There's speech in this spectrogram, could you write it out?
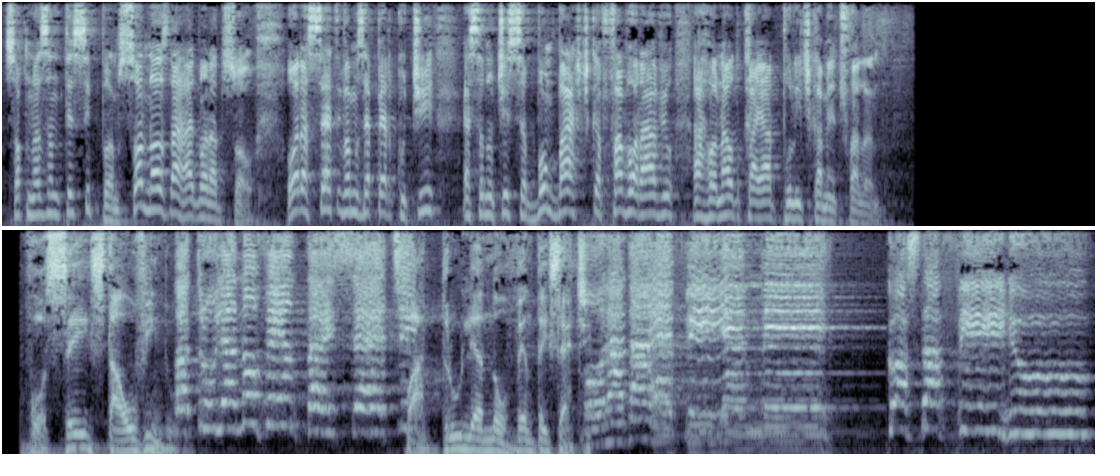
Só que nós antecipamos, só nós da Rádio Morado do Sol. Hora certa e vamos repercutir essa notícia bombástica, favorável a Ronaldo Caiado, politicamente falando. Você está ouvindo. Patrulha 97. Patrulha 97. Morada FM. Costa Filho.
